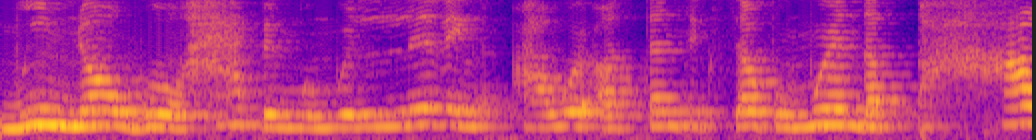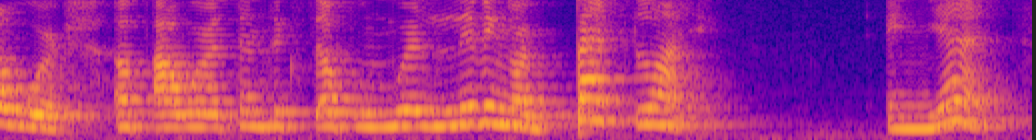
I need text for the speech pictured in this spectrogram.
we know will happen when we're living our authentic self when we're in the power of our authentic self when we're living our best life. And yet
